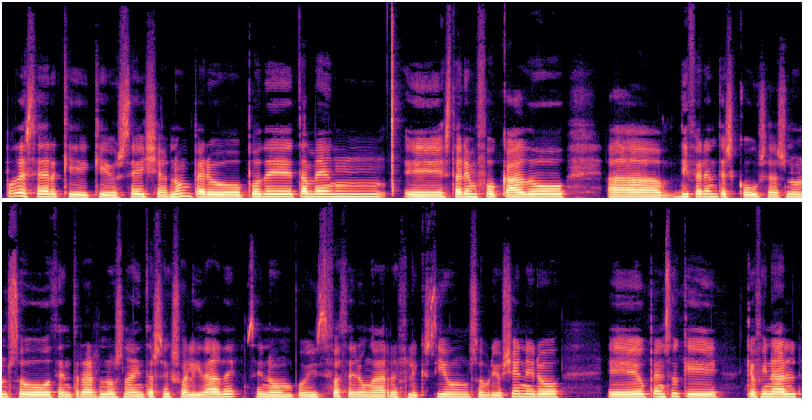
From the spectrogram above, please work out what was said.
pode ser que, que o sexa, non? Pero pode tamén eh, estar enfocado a diferentes cousas, non só centrarnos na intersexualidade, senón pois facer unha reflexión sobre o xénero. Eh, eu penso que, que ao final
